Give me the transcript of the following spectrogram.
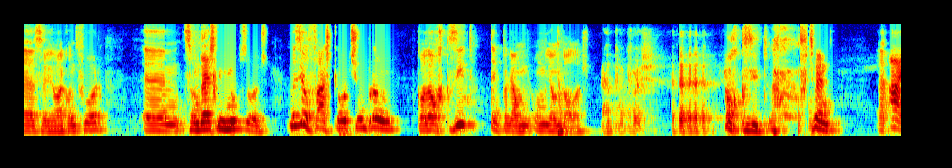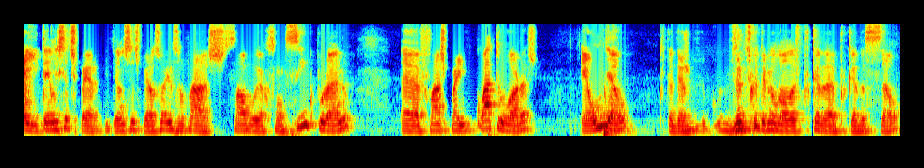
uh, seja lá quando for, um, são 10, 15 mil pessoas. Mas ele faz coach um para um. Qual é o requisito? tem que pagar um, um milhão de dólares. Ah, pois. É o requisito. Portanto, ah, e tem lista de espera. E tem lista de espera. Só, ele só faz, salvo erro, são 5 por ano, uh, faz para aí 4 horas, é um milhão, portanto é 250 mil dólares por cada, por cada sessão,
